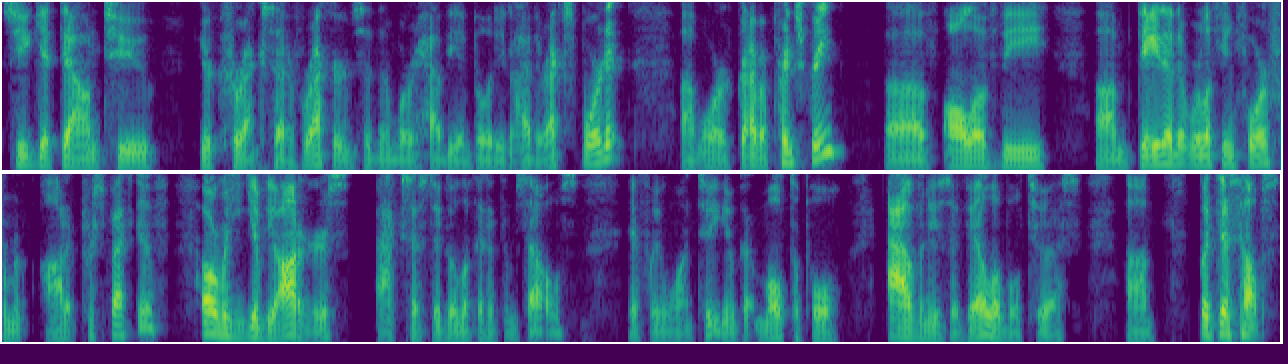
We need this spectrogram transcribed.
so you get down to your correct set of records, and then we have the ability to either export it um, or grab a print screen of all of the um, data that we're looking for from an audit perspective, or we can give the auditors access to go look at it themselves if we want to. You've got multiple avenues available to us, um, but this helps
